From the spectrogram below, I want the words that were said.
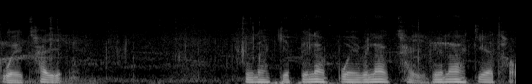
ป่วยไข้เวลาเก็บเวลาป่วยเวลาไข้เวลาแก่เฒ่า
